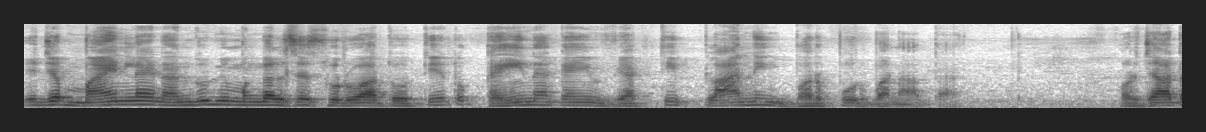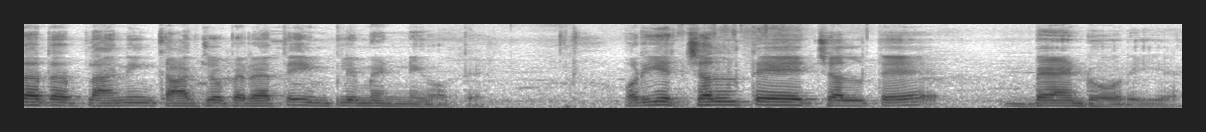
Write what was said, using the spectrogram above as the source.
ये जब माइंड लाइन अंदरूनी मंगल से शुरुआत होती है तो कहीं ना कहीं व्यक्ति प्लानिंग भरपूर बनाता है। और ज़्यादातर प्लानिंग कागजों पर रहते इम्प्लीमेंट नहीं होते। और ये चलते चलते बैंड हो रही है।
